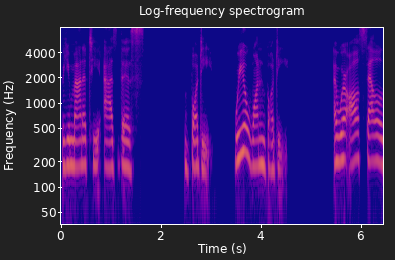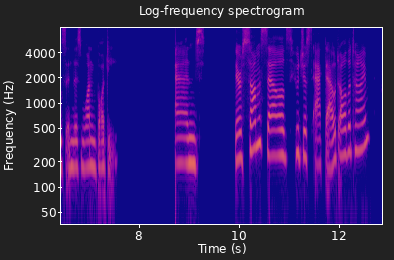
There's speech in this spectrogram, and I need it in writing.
humanity as this body. We are one body, and we're all cells in this one body. And there are some cells who just act out all the time.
